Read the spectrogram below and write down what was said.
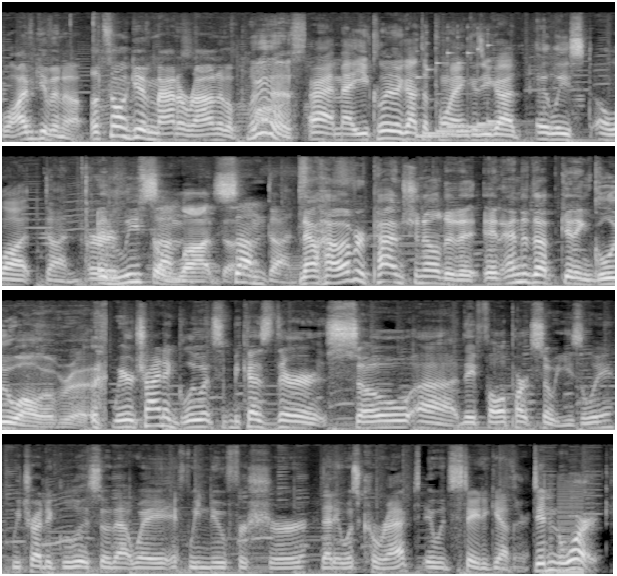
Well, I've given up. Let's all give Matt a round of applause. Look at this. All right, Matt, you clearly got the point because you got at least a lot done. Or At least a some, lot done. Some done. Now, however Pat and Chanel did it, it ended up getting glue all over it. we were trying to glue it because they're so uh, they fall apart so easily. We tried to glue it so that way, if we knew for sure that it was correct, it would stay together. Didn't work.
